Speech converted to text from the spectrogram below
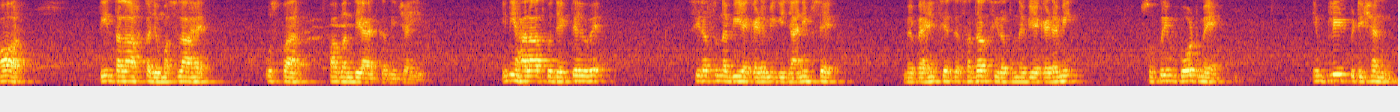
और तीन तलाक का जो मसला है, उस पर पाबंदी आयद करनी चाहिए। इन्हीं हालात को देखते हुए सीरतुलनबी एकेडमी की जानब से मैं बहसीत सदर सीरतुलनबी एकेडमी सुप्रीम कोर्ट में इम्प्लीट पिटिशन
